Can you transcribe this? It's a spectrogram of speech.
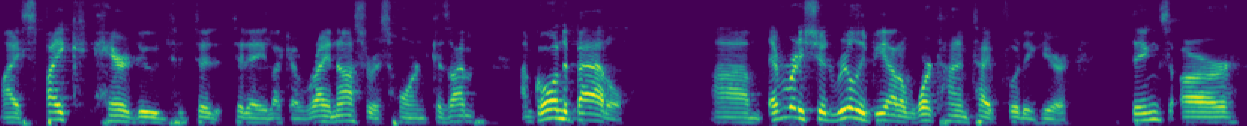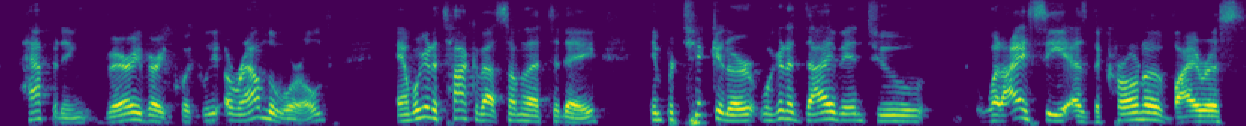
my spike hairdo t- t- today, like a rhinoceros horn, because I'm I'm going to battle. Um, everybody should really be on a wartime type footing here. Things are happening very very quickly around the world, and we're going to talk about some of that today. In particular, we're going to dive into what I see as the coronavirus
